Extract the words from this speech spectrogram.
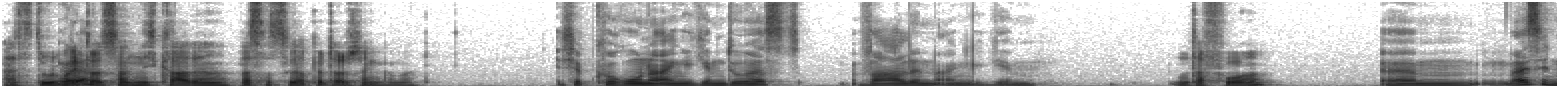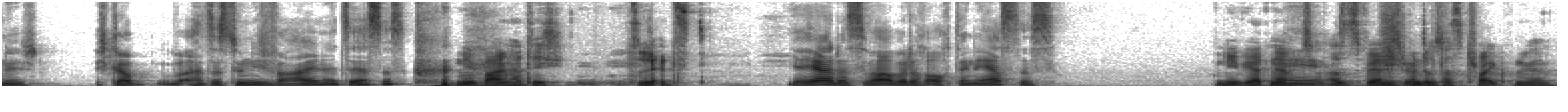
hast du bei Oder? Deutschland nicht gerade, was hast du gerade bei Deutschland gemacht? Ich habe Corona eingegeben, du hast Wahlen eingegeben. Und davor? Ähm, weiß ich nicht. Ich glaube, hattest du nicht Wahlen als erstes? Nee, Wahlen hatte ich zuletzt. ja, ja, das war aber doch auch dein erstes. Nee, wir hatten ja, Nee, also es wäre nicht mein dritter Strike, wenn wir.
